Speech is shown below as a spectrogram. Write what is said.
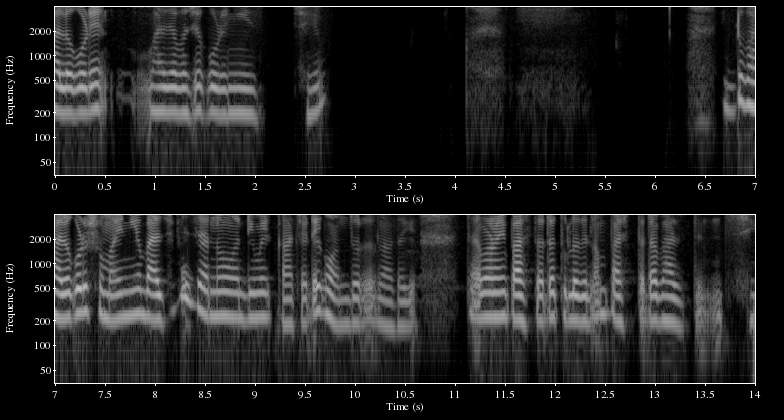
ভালো করে ভাজা ভাজা করে নিয়েছি। একটু ভালো করে সময় নিয়ে বাজবে যেন ডিমের কাঁচাটে গন্ধটা না থাকে। তারপর আমি পাস্তাটা তুলে দিলাম, পাস্তাটা ভাজতেছি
